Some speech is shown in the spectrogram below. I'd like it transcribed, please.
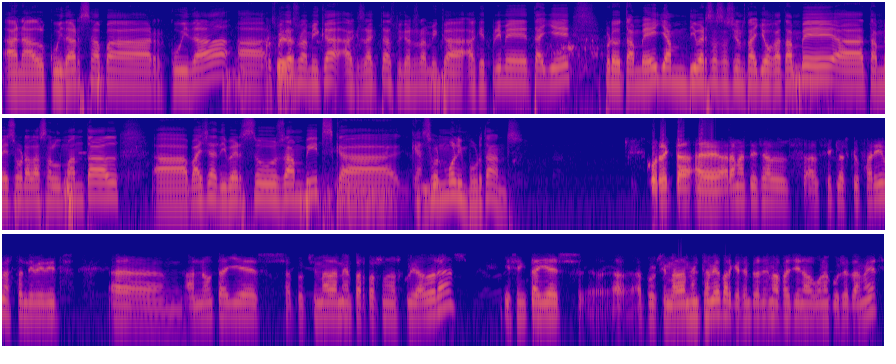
en el cuidar-se per cuidar. Uh, explica'ns una mica, exacte, explica'ns una mica aquest primer taller, però també hi ha diverses sessions de ioga també, uh, també sobre la salut mental, uh, vaja, diversos àmbits que, que són molt importants. Correcte. Eh, ara mateix els, els cicles que oferim estan dividits eh, en nou tallers aproximadament per persones cuidadores i cinc tallers eh, aproximadament també, perquè sempre anem afegint alguna coseta més,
